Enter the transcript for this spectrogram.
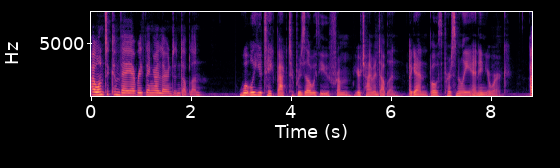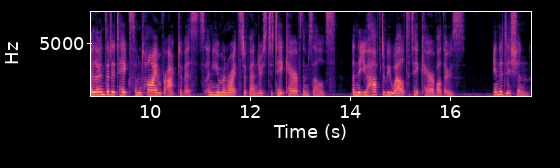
I want to convey everything I learned in Dublin. What will you take back to Brazil with you from your time in Dublin? Again, both personally and in your work. I learned that it takes some time for activists and human rights defenders to take care of themselves, and that you have to be well to take care of others. In addition,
